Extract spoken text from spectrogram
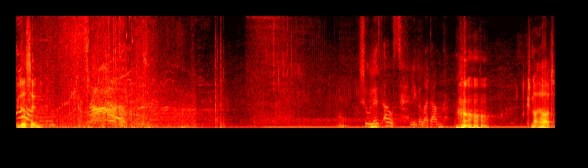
Wiedersehen. Schule ist aus, liebe Madame. Knallhart.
